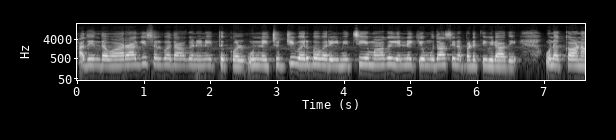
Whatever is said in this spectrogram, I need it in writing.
அது இந்த வாராகி சொல்வதாக நினைத்துக்கொள். உன்னை சுற்றி வருபவரை நிச்சயமாக என்னைக்கும் உதாசீனப்படுத்தி விடாதே. உனக்கான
